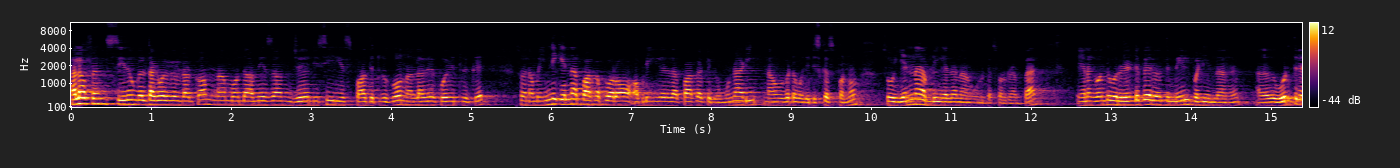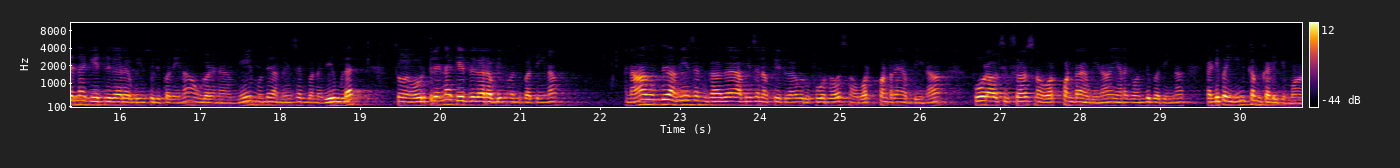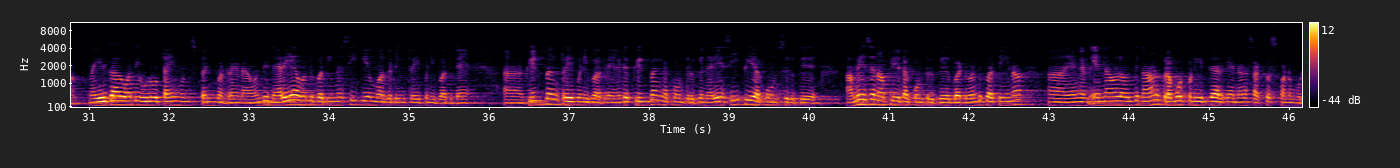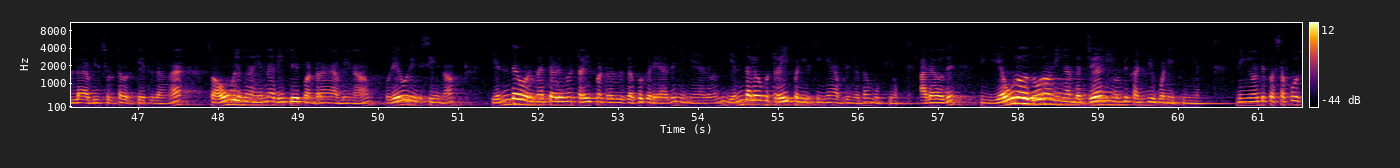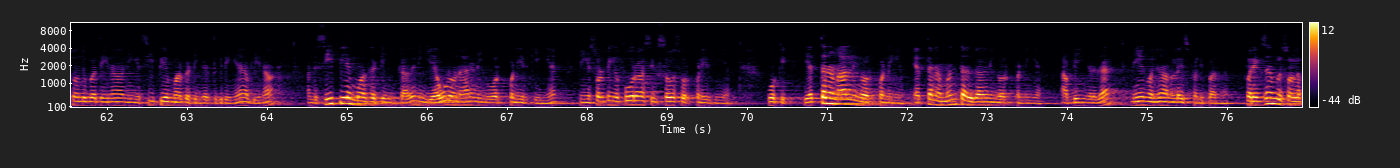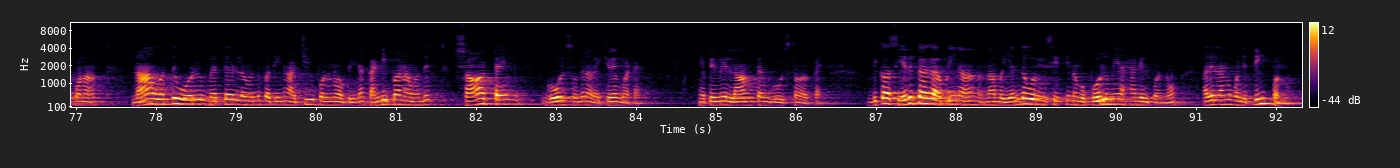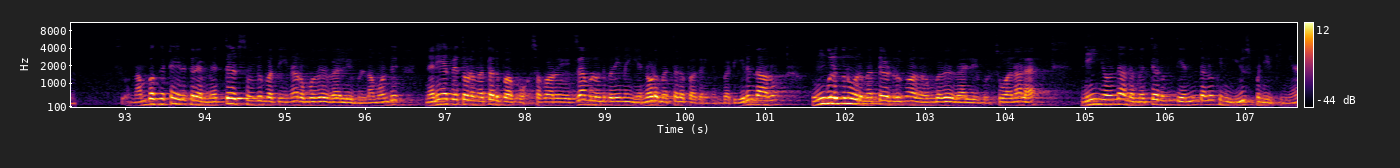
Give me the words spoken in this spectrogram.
Hello friends இது உங்கள் தகவல்கள் டாட் காம் நம்ம வந்து அமேசான் ஜேர்னி சீரியஸ் பார்த்துட்டு இருக்கோம் நல்லாவே போயிட்டுருக்கு. ஸோ நம்ம இன்னைக்கு என்ன பார்க்க போகிறோம் அப்படிங்கிறத பார்க்கறதுக்கு முன்னாடி நான் உங்ககிட்ட கொஞ்சம் டிஸ்கஸ் பண்ணோம். ஸோ என்ன அப்படிங்கிறத நான் உங்ககிட்ட சொல்கிறேன் இப்போ. எனக்கு வந்து ஒரு ரெண்டு பேர் வந்து மெயில் பண்ணியிருந்தாங்க. அதாவது ஒருத்தர் என்ன கேட்டிருக்காரு அப்படின்னு சொல்லி பார்த்தீங்கன்னா அவங்களோட நேம் வந்து நான் மென்ஷன் பண்ண விரும்பல. ஸோ ஒருத்தர் என்ன கேட்டிருக்காரு அப்படின்னு வந்து பார்த்தீங்கன்னா நான் வந்து அமேசானுக்காக அமேசான் அப்டேட்டுக்காக ஒரு ஃபோர் ஹவர்ஸ் நான் ஒர்க் பண்ணுறேன் அப்படின்னா ஃபோர் ஹவர்ஸ் சிக்ஸ் ஹவர்ஸ் நான் ஒர்க் பண்ணுறேன் அப்படின்னா எனக்கு வந்து பார்த்தீங்கன்னா கண்டிப்பாக இன்கம் கிடைக்குமா? நான் இதுக்காக வந்து இவ்வளோ டைம் வந்து ஸ்பெண்ட் பண்ணுறேன் நான் வந்து நிறையா வந்து பார்த்தீங்கன்னா சிபிஎம் மார்க்கெட்டிங் ட்ரை பண்ணி பார்த்துட்டேன். கிளிக் பேங்க் ட்ரை பண்ணி பார்த்துட்டேன். என்கிட்ட கிளிக் பேங்க் அக்கௌண்ட் இருக்குது நிறைய சிபிஐ அக்கௌண்ட்ஸ் இருக்குது அமேசான் அஃபிலியேட் அக்கௌண்ட் இருக்குது பட் வந்து பார்த்தீங்கன்னா எங்கள் என்னால் வந்து நானும் ப்ரமோட் பண்ணிட்டு தான் இருக்கேன். என்னால் சக்ஸஸ் பண்ண முடியல அப்படின்னு சொல்லிட்டு அவர் கேட்டிருக்காங்க. ஸோ அவங்களுக்கு நான் என்ன ரீப்ளே பண்ணுறேன் அப்படின்னா ஒரே ஒரு விஷயம் தான் எந்த ஒரு மெத்தடுமே ட்ரை பண்ணுறது தப்பு கிடையாது. நீங்கள் அதை வந்து எந்த அளவுக்கு ட்ரை பண்ணியிருக்கீங்க அப்படிங்கிறது தான் முக்கியம். அதாவது நீங்கள் எவ்வளோ தூரம் நீங்கள் அந்த ஜேர்னி வந்து கண்டினியூ பண்ணியிருக்கீங்க நீங்கள் வந்து இப்போ சப்போஸ் வந்து பார்த்தீங்கன்னா நீங்கள் சிபிஐ மார்க்கெட்டிங் எடுத்துக்கிட்டீங்க அப்படின்னா அந்த சிபிஐ மார்க்கெட்டிங்க்காக நீங்கள் எவ்வளோ நேரம் நீங்கள் ஒர்க் பண்ணியிருக்கீங்க நீங்கள் சொல்கிறீங்க four hour six hours work பண்ணியிருக்கீங்க ஓகே எத்தனை நாள் நீங்கள் ஒர்க் பண்ணீங்க? எத்தனை மந்த் அதுக்காக நீங்கள் ஒர்க் பண்ணீங்க? அப்படிங்கிறத நீங்கள் கொஞ்சம் அனலைஸ் பண்ணி பாருங்கள் ஃபார் எக்ஸாம்பிள் சொல்ல போனால் நான் வந்து ஒரு மெத்தடில் வந்து பார்த்தீங்கன்னா அச்சீவ் பண்ணணும் அப்படின்னா கண்டிப்பாக நான் வந்து ஷார்ட் டைம் கோல்ஸ் வந்து நான் வைக்கவே மாட்டேன். எப்பயுமே லாங் டேர்ம் கோல்ஸ் தான் வைப்பேன். பிகாஸ் எதுக்காக அப்படின்னா நம்ம எந்த ஒரு விஷயத்தையும் நம்ம பொறுமையாக ஹேண்டில் பண்ணணும். அது இல்லாமல் கொஞ்சம் திங்க் பண்ணணும். ஸோ நம்மக்கிட்ட இருக்கிற மெத்தட்ஸ் வந்து பார்த்தீங்கன்னா ரொம்பவே வேல்யூபிள் நம்ம வந்து நிறைய பேர்த்தோட மெத்தட் பார்ப்போம். ஸோ ஃபார் எக்ஸாம்பிள் வந்து பார்த்தீங்கன்னா என்னோட மெத்தடை பார்க்குறீங்க. பட் இருந்தாலும் உங்களுக்குன்னு ஒரு மெத்தட் இருக்கும் அது ரொம்பவே வேல்யூபிள் ஸோ அதனால் நீங்கள் வந்து அந்த மெத்தட் வந்து எந்த அளவுக்கு நீங்கள் யூஸ் பண்ணியிருக்கீங்க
